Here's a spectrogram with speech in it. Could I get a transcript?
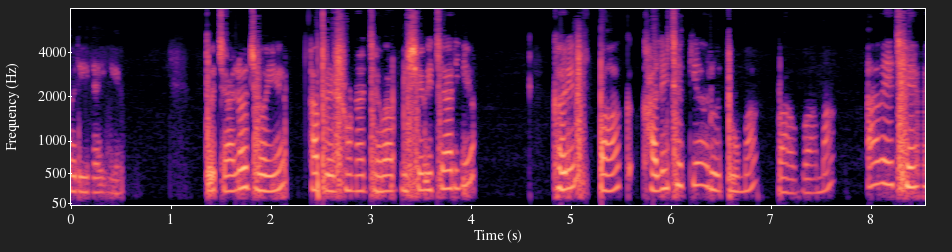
કરી લઈએ. તો ચાલો જોઈએ આ પ્રશ્નોના જવાબ વિશે વિચારીએ. ખરીફ પાક ખાલી જગ્યા ઋતુમાં વાવવામાં આવે છે.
